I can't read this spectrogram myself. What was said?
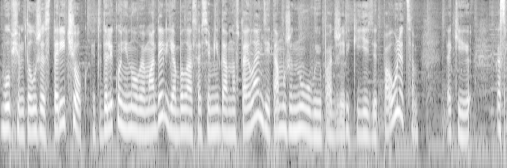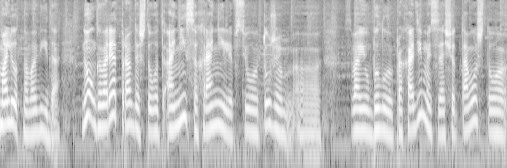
в общем-то, уже старичок. Это далеко не новая модель. Я была совсем недавно в Таиланде, и там уже новые поджерики ездят по улицам, такие космолетного вида. Но говорят, правда, что вот они сохранили всю ту же э, свою былую проходимость за счет того, что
